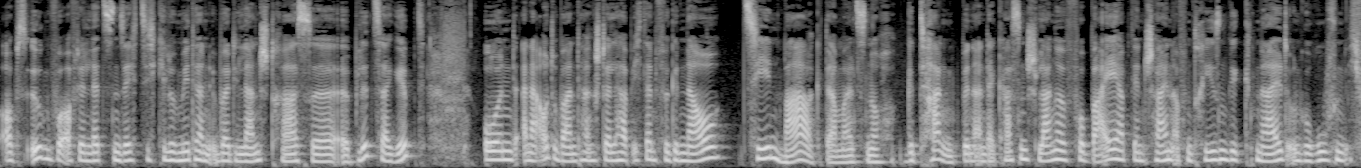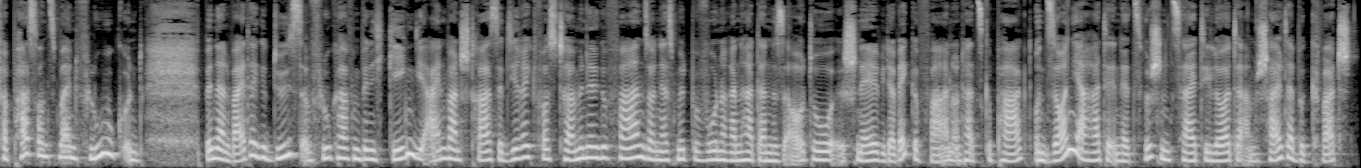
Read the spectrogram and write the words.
ob es irgendwo auf den letzten 60 Kilometern über die Landstraße äh, Blitzer gibt. Und an der Autobahntankstelle habe ich dann für genau 10 Mark damals noch getankt, bin an der Kassenschlange vorbei, habe den Schein auf den Tresen geknallt und gerufen, ich verpasse uns meinen Flug und bin dann weiter gedüst. Am Flughafen bin ich gegen die Einbahnstraße direkt vors Terminal gefahren. Sonjas Mitbewohnerin hat dann das Auto schnell wieder weggefahren und hat's geparkt. Und Sonja hatte in der Zwischenzeit die Leute am Schalter bequatscht,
